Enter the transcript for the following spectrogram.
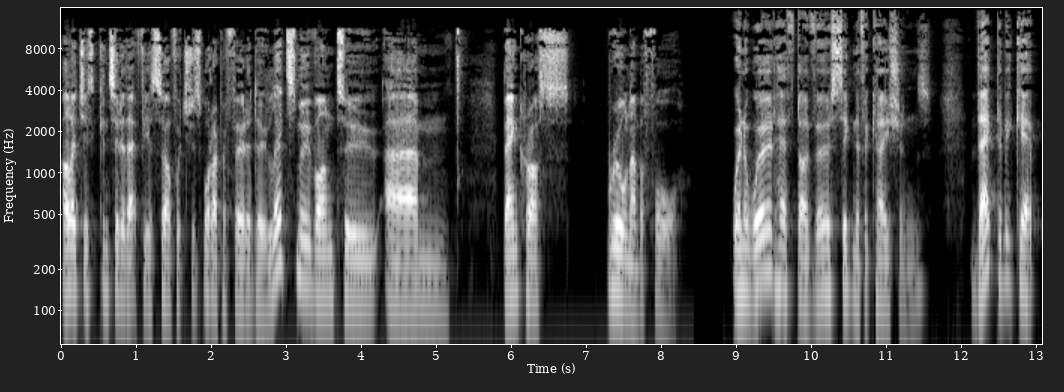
I'll let you consider that for yourself, which is what I prefer to do. Let's move on to um, Bancroft's rule number four. When a word hath diverse significations, that to be kept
